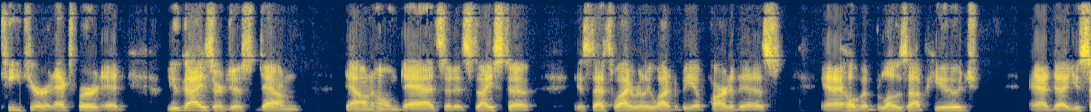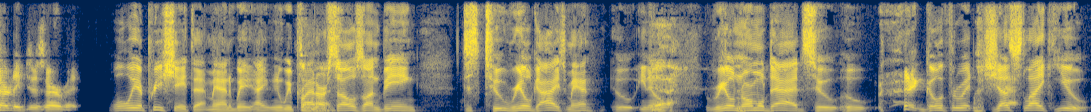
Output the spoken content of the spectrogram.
teacher, an expert, and you guys are just down down home dads, and it's nice to. Is that's why I really wanted to be a part of this, and I hope it blows up huge, and uh, you certainly deserve it. Well, we appreciate that, man. We I mean, we pride much. ourselves on being just two real guys, man. Who you know, Yeah. real normal dads who who go through it just like you.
